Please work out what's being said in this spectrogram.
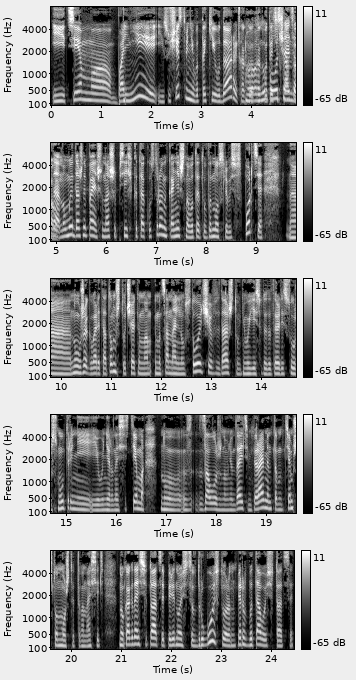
и тем Э, больнее и существеннее вот такие удары, как, как ну, вот получается, эти да. Но мы должны понять, что наша психика так устроена. Конечно, вот эту выносливость в спорте, а, ну, уже говорит о том, что человек эмоционально устойчив, да, что у него есть вот этот ресурс внутренний, и его нервная система, ну, заложена в нем, да, и темпераментом, тем, что он может это выносить. Но когда ситуация переносится в другую сторону, например, в бытовой ситуации,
